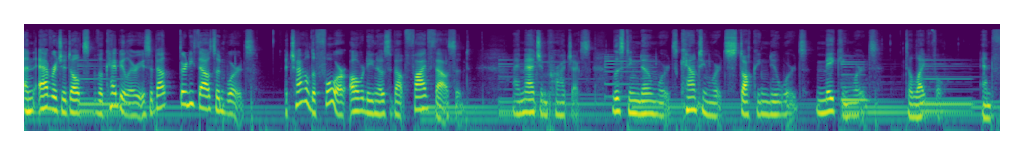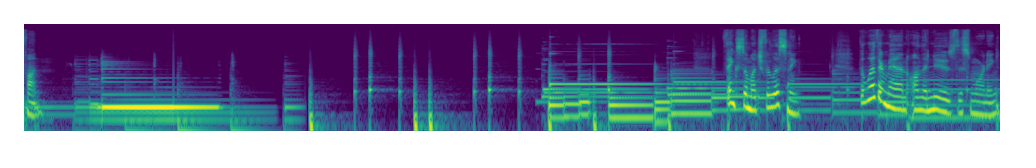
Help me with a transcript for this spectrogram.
an average adult's vocabulary is about 30,000 words. A child of four already knows about 5,000. I imagine projects, listing known words, counting words, stalking new words, making words, delightful and fun. Thanks so much for listening. The weatherman on the news this morning,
